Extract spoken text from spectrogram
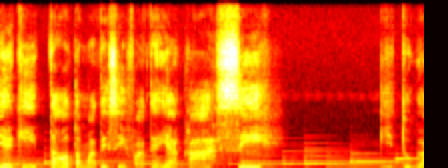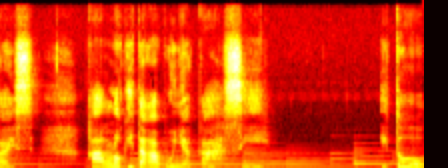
ya kita otomatis sifatnya ya kasih. Gitu guys. Kalau kita nggak punya kasih, itu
